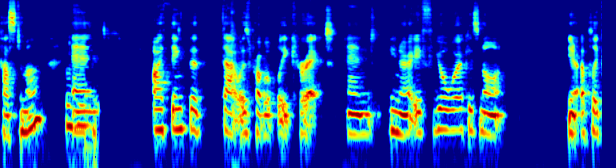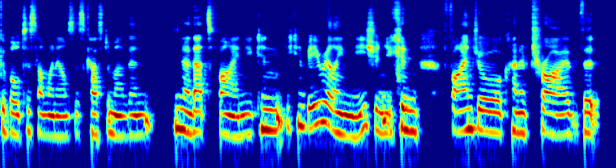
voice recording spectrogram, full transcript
customer, mm-hmm. and I think that that was probably correct. And you know, if your work is not you know applicable to someone else's customer, then you know that's fine. You can you can be really niche, and you can find your kind of tribe that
